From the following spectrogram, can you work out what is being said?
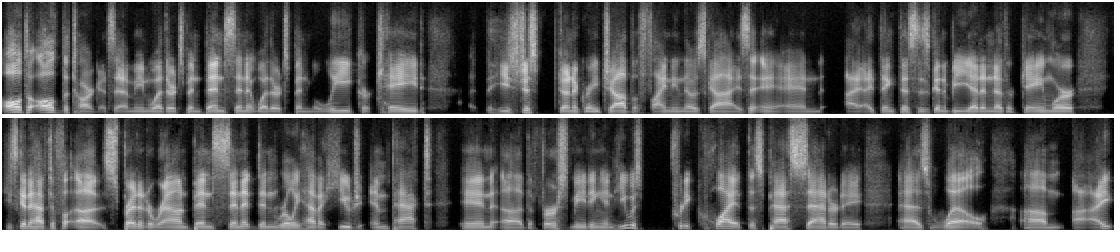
all to all the targets. I mean, whether it's been Ben Sinnott, whether it's been Malik or Cade, he's just done a great job of finding those guys. And, and I, think this is going to be yet another game where he's going to have to uh, spread it around. Ben Sinnott didn't really have a huge impact in uh, the first meeting, and he was pretty quiet this past Saturday as well. Um, I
